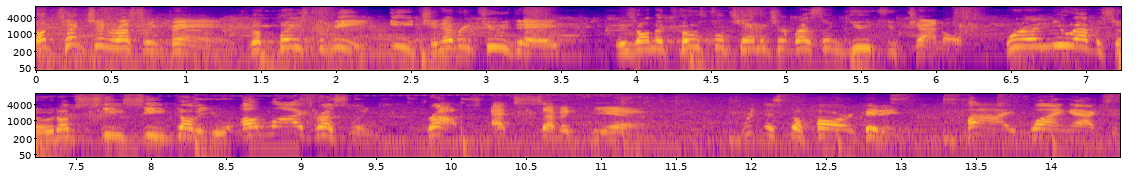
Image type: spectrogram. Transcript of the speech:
Attention wrestling fans, the place to be each and every Tuesday is on the Coastal Championship Wrestling YouTube channel, where a new episode of CCW Alive Wrestling drops at 7 p.m. Witness the hard hitting, high flying action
